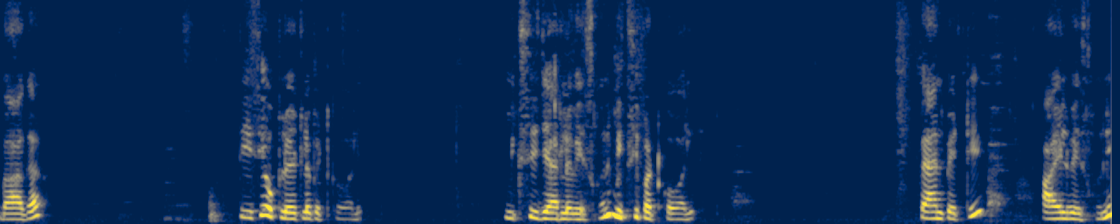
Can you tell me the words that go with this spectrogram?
బాగా తీసి ఒక ప్లేట్లో పెట్టుకోవాలి. మిక్సీ జార్లో వేసుకొని మిక్సీ పట్టుకోవాలి. ప్యాన్ పెట్టి ఆయిల్ వేసుకొని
